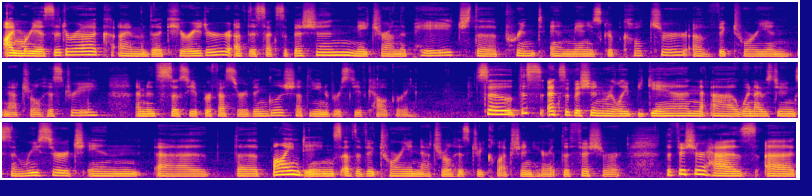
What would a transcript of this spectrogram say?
I'm Maria Zytaruk. I'm the curator of this exhibition, Nature on the Page The Print and Manuscript Culture of Victorian Natural History. I'm an associate professor of English at the University of Calgary. So, this exhibition really began uh, when I was doing some research in uh, the bindings of the Victorian Natural History Collection here at the Fisher. The Fisher has a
